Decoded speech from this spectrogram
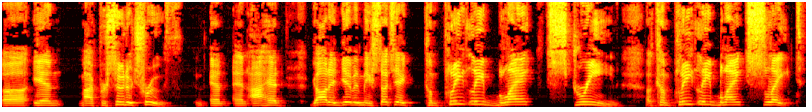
uh, in my pursuit of truth. And, and I had, God had given me such a completely blank screen, a completely blank slate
